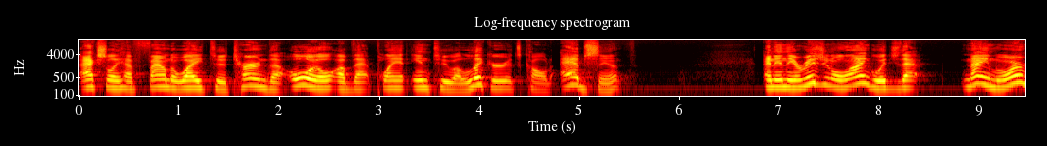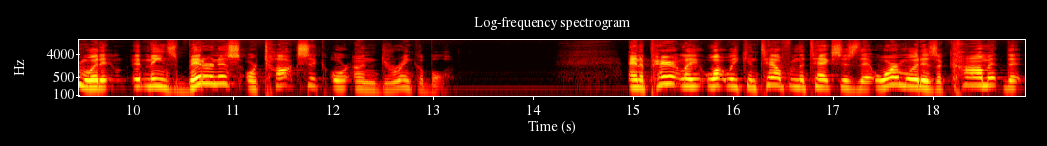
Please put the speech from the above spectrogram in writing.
actually have found a way to turn the oil of that plant into a liquor. It's called absinthe. And in the original language, that name, wormwood, it, it means bitterness or toxic or undrinkable. And apparently, what we can tell from the text is that wormwood is a comet that,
